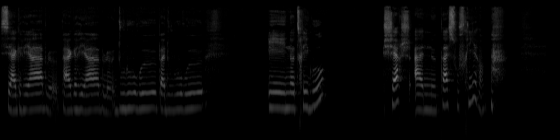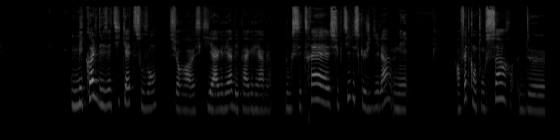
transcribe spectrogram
c'est agréable, pas agréable, douloureux, pas douloureux. Et notre ego cherche à ne pas souffrir, mais colle des étiquettes souvent sur ce qui est agréable et pas agréable. Donc c'est très subtil ce que je dis là, mais en fait quand on sort de,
